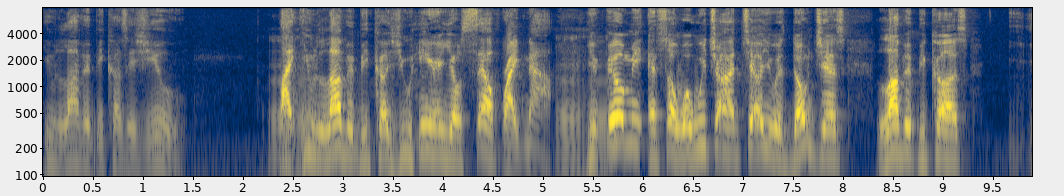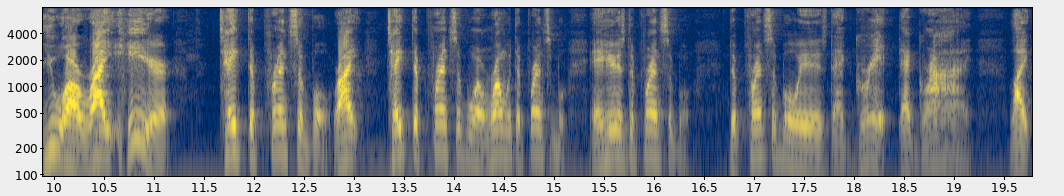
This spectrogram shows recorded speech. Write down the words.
You love it because it's you. Like you mm-hmm. love it because you hearing yourself right now. You mm-hmm. feel me? And so what we're trying to tell you is don't just love it because you are right here. Take the principle, right? Take the principle and run with the principle. And here's the principle. The principle is that grit, that grind. Like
